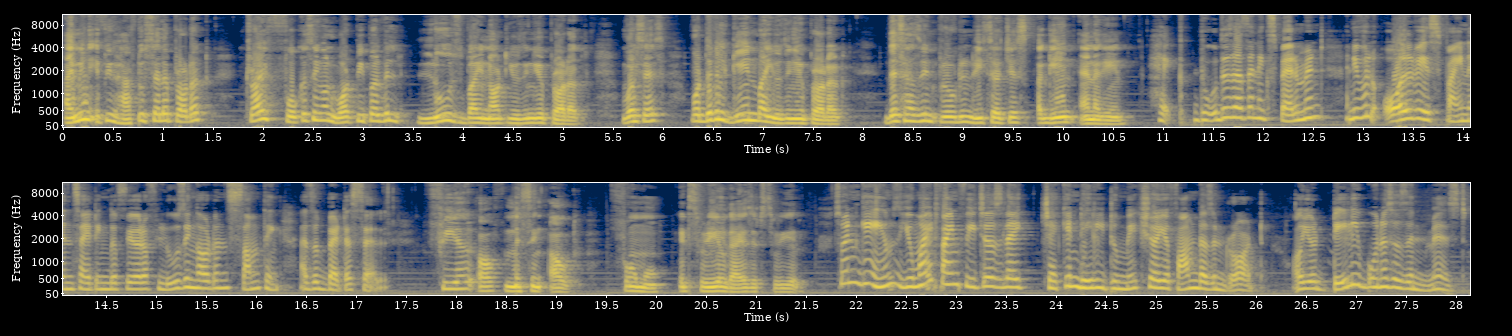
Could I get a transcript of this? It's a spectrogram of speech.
I mean, if you have to sell a product, try focusing on what people will lose by not using your product versus what they will gain by using your product. This has been proved in researches again and again. Heck, do this as an experiment and you will always find inciting the fear of losing out on something as a better sell. Fear of missing out. FOMO. It's real, guys, it's real. So, in games, you might find features like check in daily to make sure your farm doesn't rot, or your daily bonus isn't missed.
